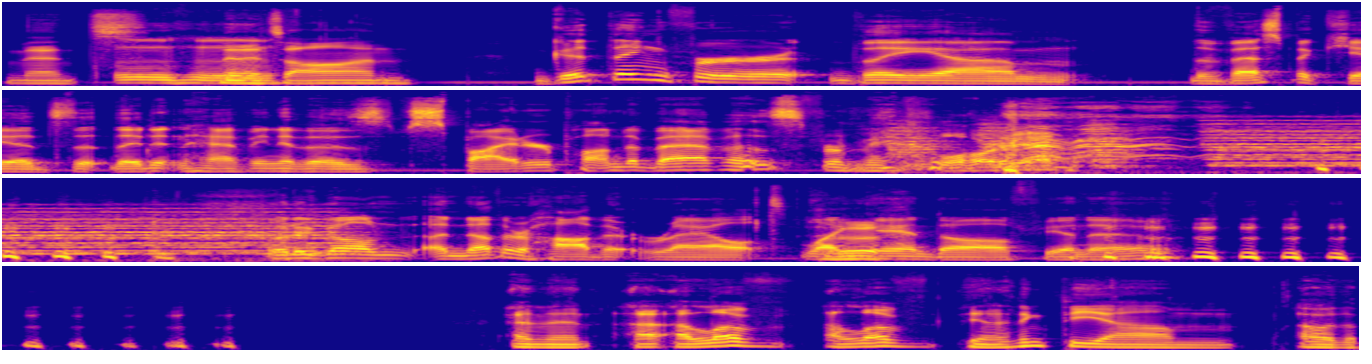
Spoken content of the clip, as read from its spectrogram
and then it's Mhm. then it's on. Good thing for the um the Vespa kids that they didn't have any of those spider Ponda Babas from Mandalorian. Would have gone another Hobbit route like Ugh. Gandalf, you know. And then I, I love I love you know, I think the um oh the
